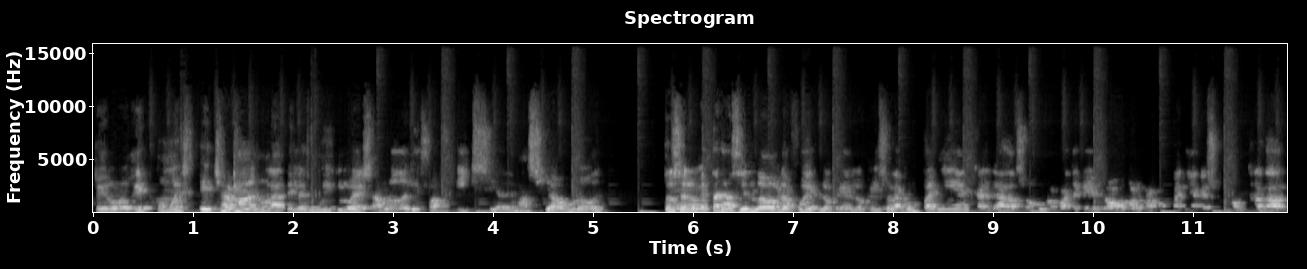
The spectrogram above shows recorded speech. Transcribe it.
pero es- como es hecha a mano, la tela es muy gruesa, brother, y eso asfixia demasiado, brother. Entonces, lo que están haciendo ahora fue lo que, lo que hizo la compañía encargada. Son, aparte que yo trabajo para una compañía que es subcontratada.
